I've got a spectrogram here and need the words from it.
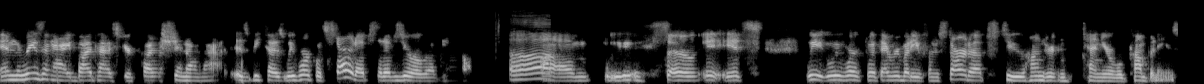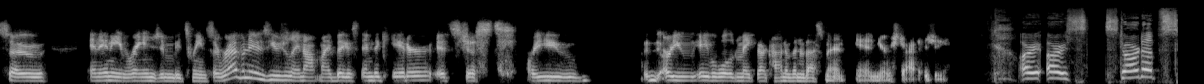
and the reason I bypassed your question on that is because we work with startups that have zero revenue. Oh. Um, we, so it, it's, we, we worked with everybody from startups to 110 year old companies. So and any range in between. So revenue is usually not my biggest indicator. It's just are you are you able to make that kind of investment in your strategy? Are are startups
